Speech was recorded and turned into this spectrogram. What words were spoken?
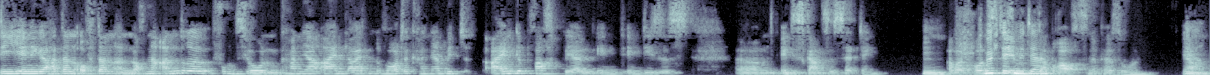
diejenige hat dann oft dann noch eine andere Funktion, kann ja einleitende Worte, kann ja mit eingebracht werden in, in dieses, ähm, in dieses ganze Setting. Mhm. Aber trotzdem, da braucht es eine Person. Ja. ja.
